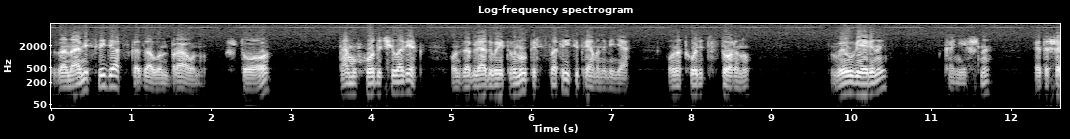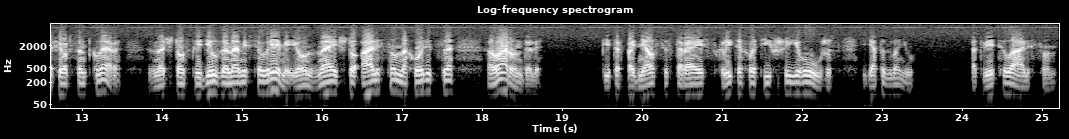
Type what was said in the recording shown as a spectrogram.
«За нами следят», — сказал он Брауну. «Что?» «Там у входа человек. Он заглядывает внутрь, смотрите прямо на меня. Он отходит в сторону. Вы уверены? Конечно. Это шофер Сент-Клэра. Значит, он следил за нами все время, и он знает, что Алисон находится в Арунделе. Питер поднялся, стараясь скрыть охвативший его ужас. «Я позвоню», — ответила Алисон.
